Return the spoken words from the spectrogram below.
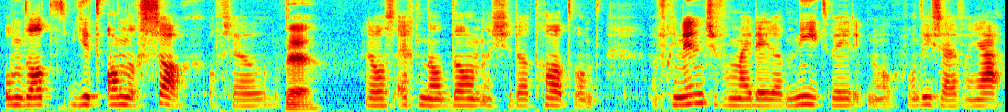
Omdat je het anders zag of zo. Ja, Dat was echt not dan als je dat had. Want een vriendinnetje van mij deed dat niet, weet ik nog. Want die zei van ja,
